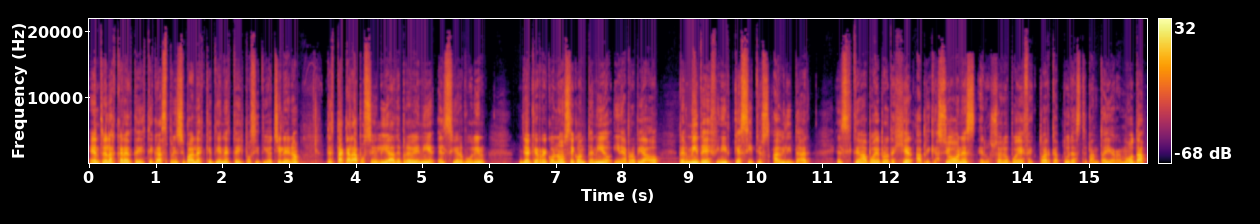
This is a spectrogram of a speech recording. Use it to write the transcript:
Entre las características principales que tiene este dispositivo chileno, destaca la posibilidad de prevenir el ciberbullying, ya que reconoce contenido inapropiado, permite definir qué sitios habilitar, el sistema puede proteger aplicaciones, el usuario puede efectuar capturas de pantalla remota,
